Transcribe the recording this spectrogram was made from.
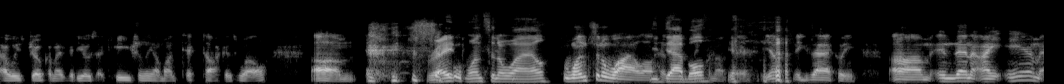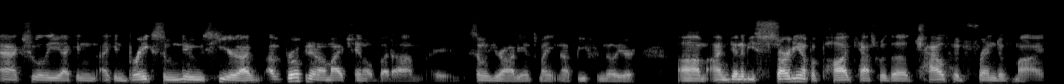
I always joke on my videos. Occasionally I'm on TikTok as well. Um, so right. Once in a while. Once in a while, I'll you dabble. Out yeah. there. Yep, exactly. Um, and then I am actually I can I can break some news here. I've I've broken it on my channel, but um, some of your audience might not be familiar. Um, I'm going to be starting up a podcast with a childhood friend of mine.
